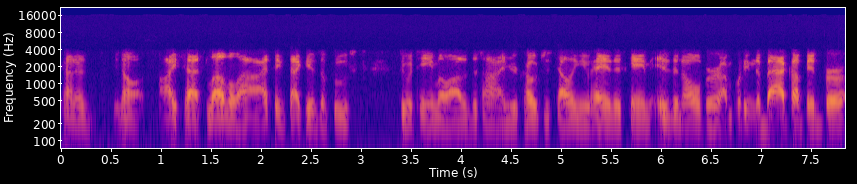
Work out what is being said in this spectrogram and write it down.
kind of you know eye test level, I think that gives a boost to a team a lot of the time. Your coach is telling you, "Hey, this game isn't over. I'm putting the backup in for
